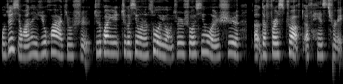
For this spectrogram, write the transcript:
我最喜欢的一句话就是，就是关于这个新闻的作用，就是说新闻是呃 the first draft of history，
